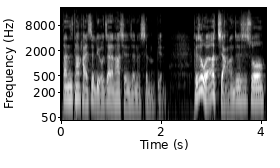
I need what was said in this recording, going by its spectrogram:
但是他还是留在了他先生的身边。可是我要讲的就是说。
